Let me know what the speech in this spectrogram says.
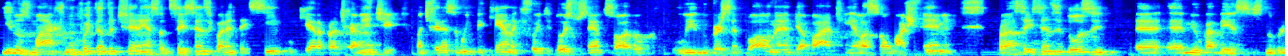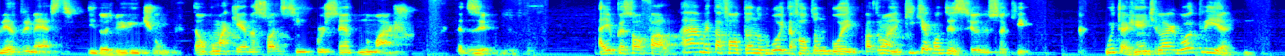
E nos machos não foi tanta diferença, de 645, que era praticamente uma diferença muito pequena, que foi de 2% só do, no percentual né, de abate em relação ao macho fêmea, para 612 é, é, mil cabeças no primeiro trimestre de 2021. Então, com uma queda só de 5% no macho. Quer dizer, aí o pessoal fala: ah, mas está faltando boi, está faltando boi. Patrão, o que, que aconteceu nisso aqui? Muita gente largou a cria.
